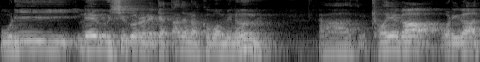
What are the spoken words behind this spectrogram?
우리의 의식으로 이렇게 따져놓고 보면은 아, 교회가 우리가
